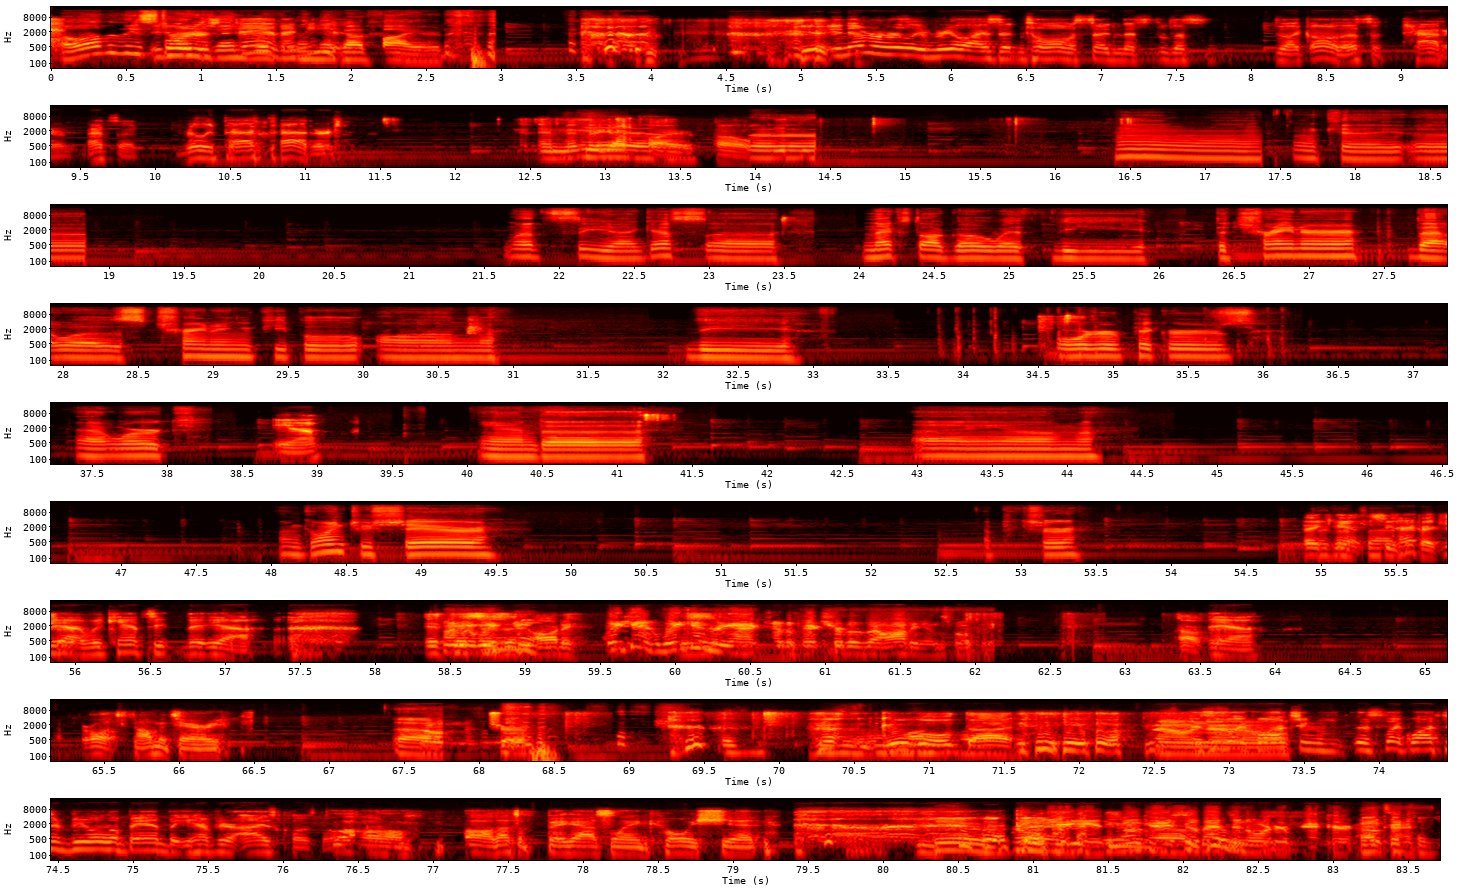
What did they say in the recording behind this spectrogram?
A lot of these You stories end with understand, I when they it. got fired. you, you never really realize it until all of a sudden that's that's like oh that's a pattern. That's a really bad pattern. and then they got fired. Oh, Uh, hmm. Okay. Uh. Let's see. I guess. Uh. Next, I'll go with the the trainer that was training people on the order pickers at work. Yeah. and uh, I am. I'm going to share a picture. They can't see the picture. yeah, we can't see. The, yeah. if I mean, this we is an can- audio. We can we can react to the picture to the audience. Won't we? Oh, okay. yeah. After all, it's commentary. Oh, Oh, no. Sure. Oh, oh, this is Google long photo. dot. you are- Oh, this no. is like watching. This is like watching Viva La Bam, but you have your eyes closed. the. Oh, oh, that's a big ass link. Holy shit. Dude, Oh, okay, so that's an order picker. That's a Okay.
